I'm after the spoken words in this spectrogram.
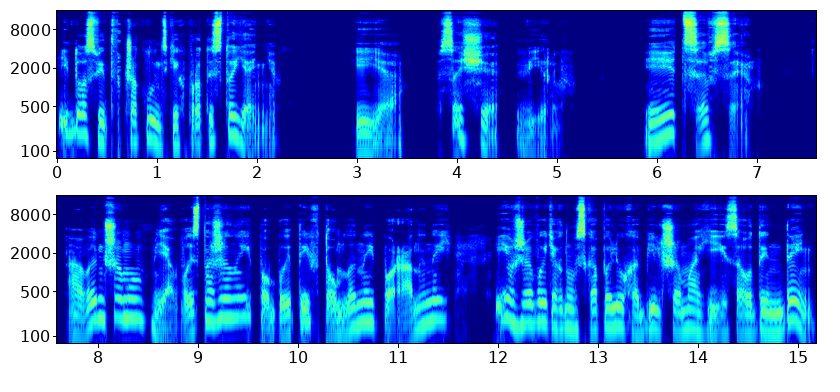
і досвід в чаклунських протистояннях. І я все ще вірив. І це все. А в іншому я виснажений, побитий, втомлений, поранений і вже витягнув з капелюха більше магії за один день,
